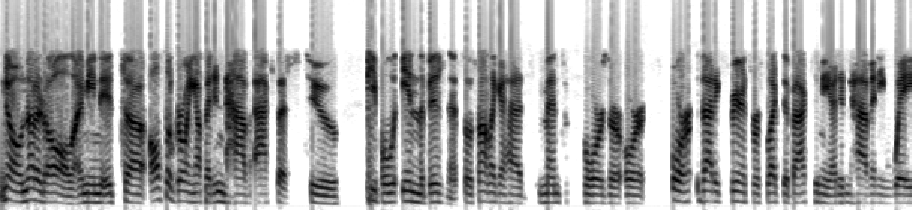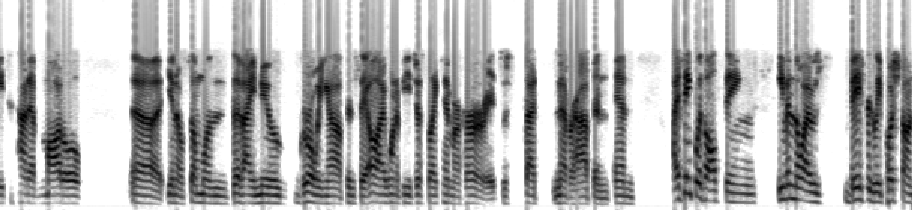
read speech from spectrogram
No, not at all. I mean, it's uh, also growing up, I didn't have access to people in the business. So it's not like I had mentors or or or that experience reflected back to me. I didn't have any way to kind of model, uh, you know, someone that I knew growing up and say, "Oh, I want to be just like him or her." It just that never happened. And I think with all things, even though I was basically pushed on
